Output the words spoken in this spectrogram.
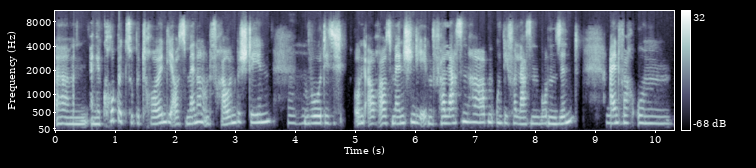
ähm, eine Gruppe zu betreuen, die aus Männern und Frauen bestehen, mhm. wo die sich und auch aus Menschen, die eben verlassen haben und die verlassen worden sind, mhm. einfach um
